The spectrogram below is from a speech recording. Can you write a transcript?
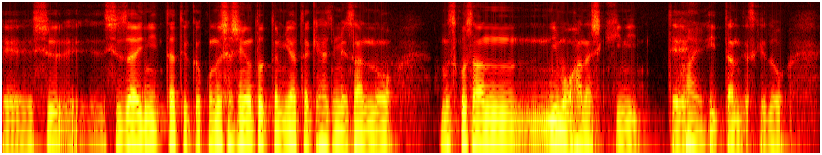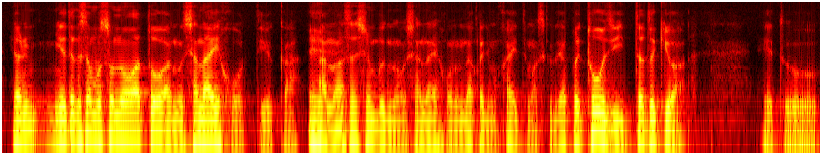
えー取材に行ったというか、この写真を撮った宮武はさんの息子さんにもお話聞きに行ってはい行ったんですけど、やはり宮武さんもその後あの社内報っていうか、ええ。あの朝日新聞の社内報の中にも書いてますけど、やっぱり当時行った時は、えっ、と、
